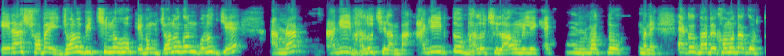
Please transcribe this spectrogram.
এরা সবাই জনবিচ্ছিন্ন হোক এবং জনগণ বলুক যে আমরা আগেই ভালো ছিলাম বা আগেই তো ভালো ছিল। আওয়ামী লীগ একমাত্র মানে এককভাবে ক্ষমতা করত।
